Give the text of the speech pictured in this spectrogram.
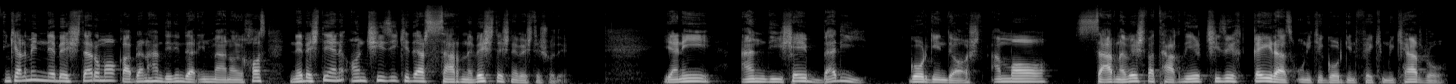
این کلمه نبشته رو ما قبلا هم دیدیم در این معنای خاص. نبشته یعنی آن چیزی که در سرنوشتش نوشته شده. یعنی اندیشه بدی گرگین داشت. اما سرنوشت و تقدیر چیزی غیر از اونی که گرگین فکر می‌کرد رو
